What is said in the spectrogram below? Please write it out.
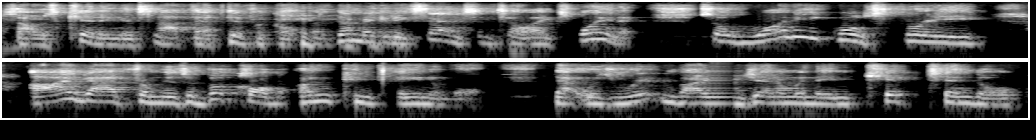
So I was kidding. It's not that difficult, but it doesn't make any sense until I explain it. So one equals three, I got from there's a book called Uncontainable that was written by a gentleman named Kip Tindell,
